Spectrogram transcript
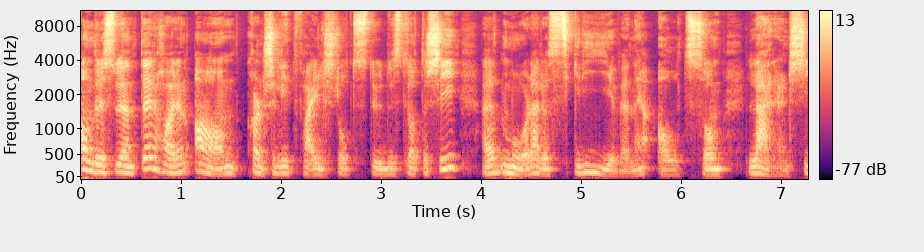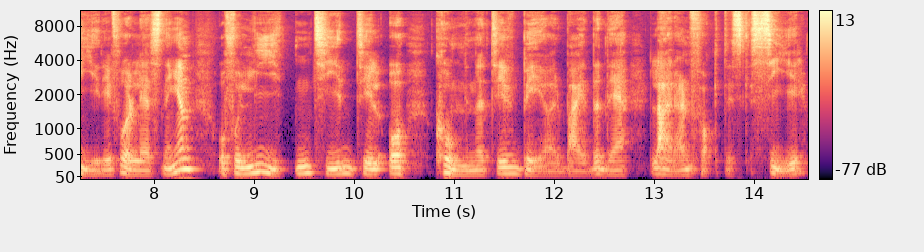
Andre studenter har en annen, kanskje litt feilslått studiestrategi, er at målet er å skrive ned alt som læreren sier i forelesningen, og få liten tid til å kognitiv bearbeide det læreren faktisk sier.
